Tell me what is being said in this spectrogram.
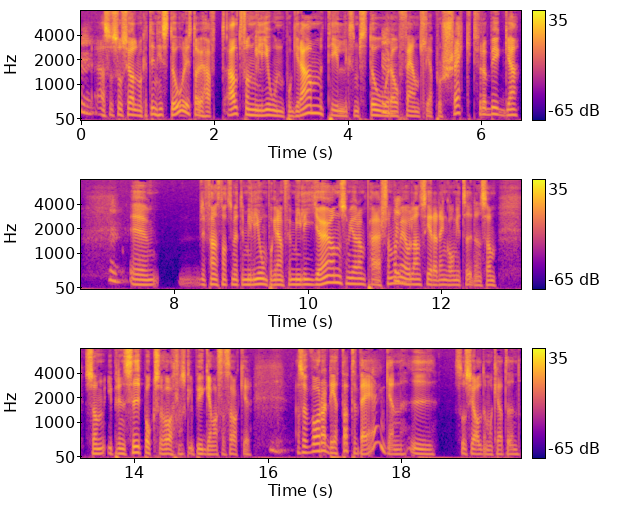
Mm. Alltså socialdemokratin historiskt har ju haft allt från miljonprogram till liksom stora mm. offentliga projekt för att bygga. Mm. Eh, det fanns något som heter miljonprogram för miljön som Göran Persson var med mm. och lanserade en gång i tiden som, som i princip också var att man skulle bygga massa saker. Mm. Alltså var har det tagit vägen i socialdemokratin?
